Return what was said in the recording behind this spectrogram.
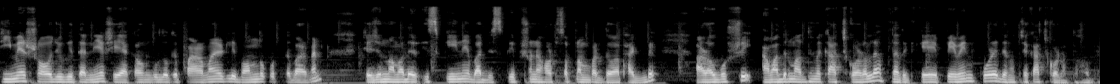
টিমের সহযোগিতা নিয়ে সেই অ্যাকাউন্টগুলোকে পারমানেন্টলি বন্ধ করতে পারবেন। সেই জন্য আমাদের স্ক্রিনে বা ডিসক্রিপশনে হোয়াটসঅ্যাপ নাম্বার দেওয়া থাকবে। আর অবশ্যই আমাদের মাধ্যমে কাজ করালে আপনাদেরকে পেমেন্ট করে দেন, হচ্ছে কাজ করাতে হবে।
